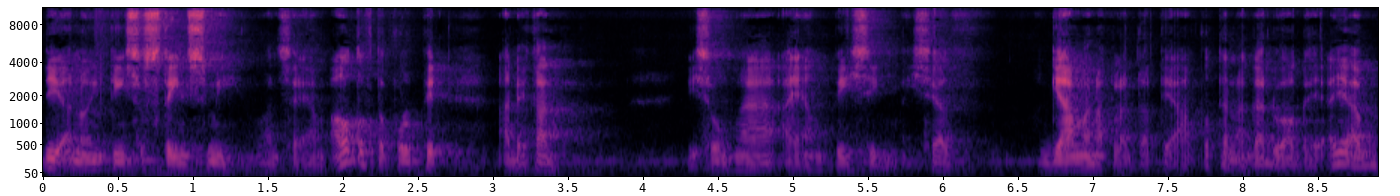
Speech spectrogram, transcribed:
the anointing sustains me. Once I am out of the pulpit, adekan. Iso nga, I am pacing myself. Gyaman ak lang tati apo ta nagaduagay ayam.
